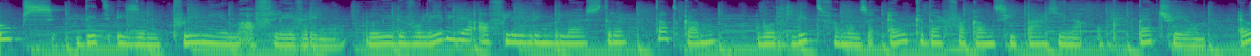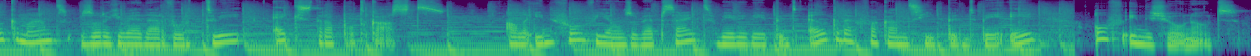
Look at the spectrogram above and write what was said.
Oeps, dit is een premium aflevering. Wil je de volledige aflevering beluisteren? Dat kan. Word lid van onze Elke Dag Vakantiepagina op Patreon. Elke maand zorgen wij daarvoor twee extra podcasts. Alle info via onze website www.elkedagvakantie.be of in de show notes.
